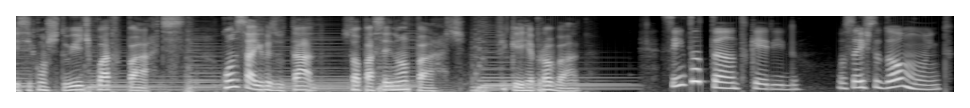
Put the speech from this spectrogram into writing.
que se constituía de quatro partes. Quando saiu o resultado, só passei numa parte. Fiquei reprovado. Sinto tanto, querido. Você estudou muito.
